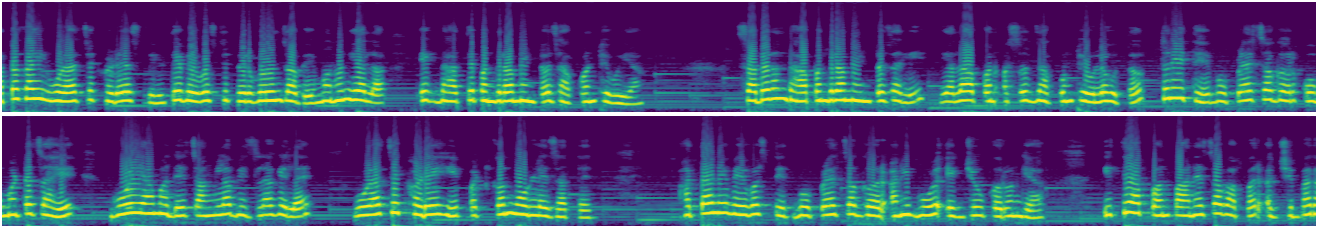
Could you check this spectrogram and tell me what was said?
आता काही गुळाचे खडे असतील ते व्यवस्थित विरघळून जावे म्हणून याला एक दहा ते पंधरा मिनिटं झाकून ठेवूया. साधारण दहा पंधरा मिनिटं झाली याला आपण असंच झाकून ठेवलं होतं. तर इथे भोपळ्याचा घर कोमटच आहे. गुळ यामध्ये चांगला भिजला गेलाय गुळाचे खडेही पटकन मोडले जात आहेत हाताने व्यवस्थित भोपळ्याचा घर आणि गुळ एकजीव करून घ्या. इथे आपण पाण्याचा वापर अजिबात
